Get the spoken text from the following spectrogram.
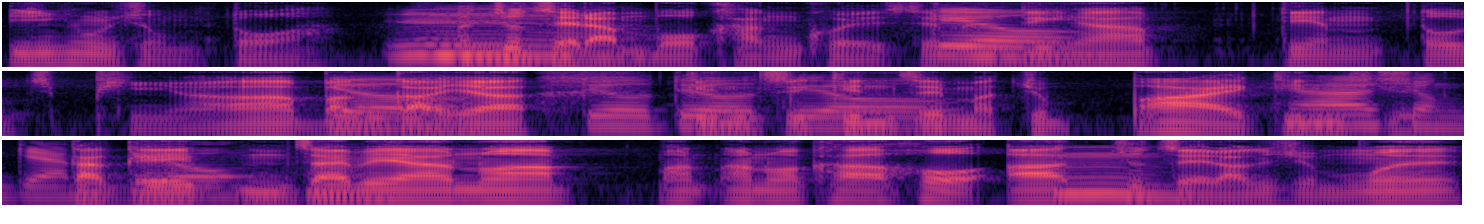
影响上大，嗯。啊，足侪人无工课，身份顶遐店倒一片啊，放假遐经济经济嘛就歹，经遐上严大家重毋知要安怎安安怎较好啊，足侪人想要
